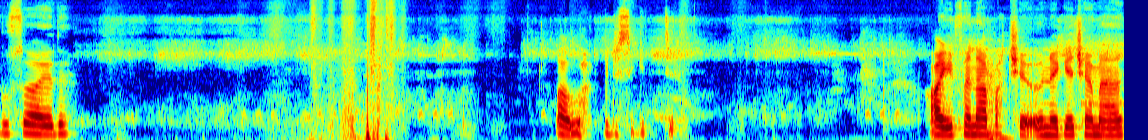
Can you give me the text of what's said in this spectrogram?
bu sayede. Allah birisi gitti. Hayır Fenerbahçe öne geçemez.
